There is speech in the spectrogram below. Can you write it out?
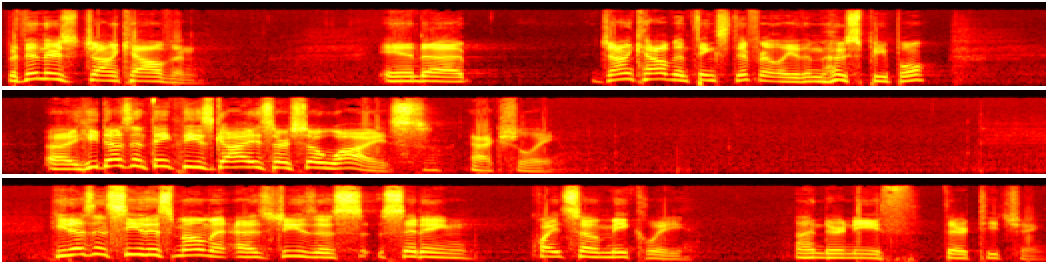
but then there's John Calvin. And uh, John Calvin thinks differently than most people. Uh, he doesn't think these guys are so wise, actually. He doesn't see this moment as Jesus sitting quite so meekly underneath their teaching.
